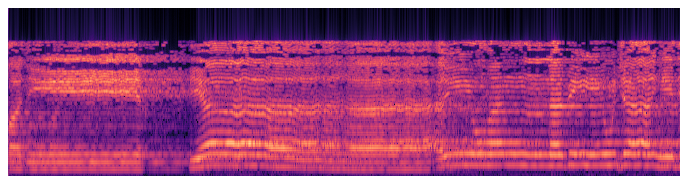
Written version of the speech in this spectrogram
قدير. يا أيها النبي جاهد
